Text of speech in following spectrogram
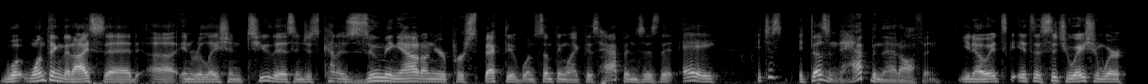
what, one thing that I said uh, in relation to this, and just kind of zooming out on your perspective when something like this happens, is that a it just it doesn't happen that often. You know, it's it's a situation where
